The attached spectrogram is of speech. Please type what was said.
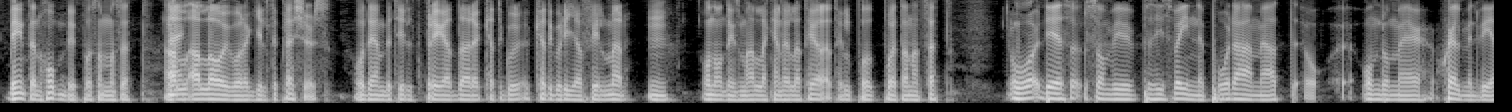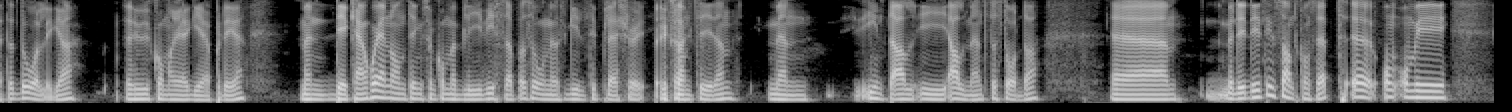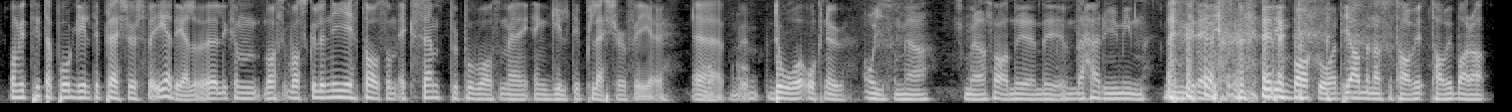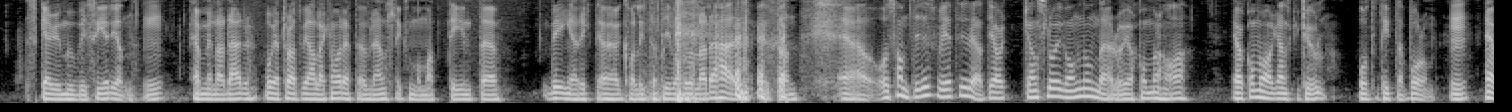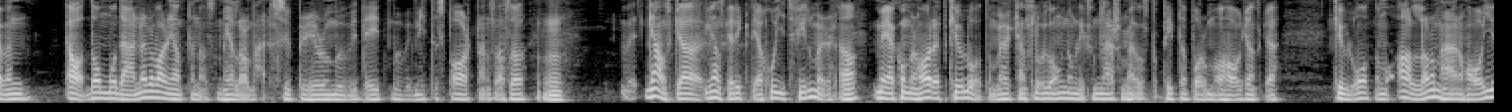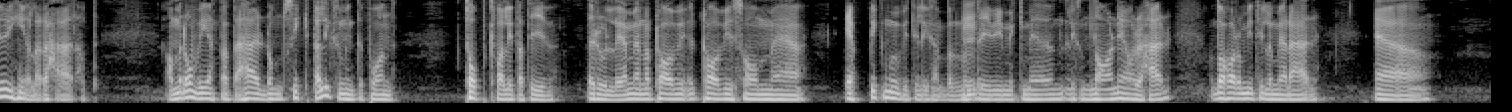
det är inte en hobby på samma sätt. All, alla har ju våra guilty pleasures och det är en betydligt bredare kategori, kategori av filmer Mm. och någonting som alla kan relatera till på, på ett annat sätt. Och det så- som vi precis var inne på, det här med att om de är självmedvetet dåliga, hur kommer man reagera på det? Men det kanske är någonting som kommer bli vissa personers guilty pleasure i Exakt. framtiden, men inte all, i allmänt förstådda. Eh, men det, det är ett intressant koncept. Eh, om, om, vi, om vi tittar på guilty pleasures för er del, eh, liksom, vad, vad skulle ni ta som exempel på vad som är en guilty pleasure för er? Eh, då och nu. Oj, som jag, som jag sa, det, det, det här är ju min, min grej. Det är din bakgård. ja, men alltså tar vi, tar vi bara Scary Movie-serien. Mm. Jag menar där, och jag tror att vi alla kan vara rätt överens liksom om att det inte det är inga riktiga högkvalitativa rullar det här. utan, eh, och samtidigt så vet jag ju det att jag kan slå igång dem där och jag kommer ha, jag kommer ha ganska kul åt att titta på dem. Mm. Även ja, de modernare varianterna som hela de här Superhero Movie, Date Movie, Meet the Spartans, alltså Mm. ganska, ganska riktiga skitfilmer. Ja. Men jag kommer ha rätt kul åt dem. Jag kan slå igång dem liksom när som helst och titta på dem och ha ganska kul åt dem. Och alla de här har ju hela det här att ja, men de vet att det här, de siktar liksom inte på en toppkvalitativ rulle. Jag menar tar vi, tar vi som eh, Epic Movie till exempel. De Mm. driver ju mycket med liksom Narnia och det här. Och då har de ju till och med det här eh,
